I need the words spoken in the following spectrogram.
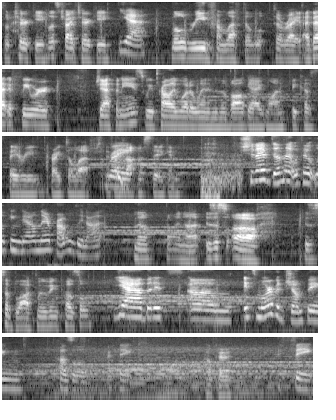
So turkey. Let's try turkey. Yeah. We'll read from left to, to right. I bet if we were Japanese, we probably would have went into the ball gag one because they read right to left. If Right. I'm not mistaken. Should I have done that without looking down there? Probably not. No, probably not. Is this? Uh, is this a block moving puzzle? Yeah, but it's um it's more of a jumping puzzle, I think. Okay. I think.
